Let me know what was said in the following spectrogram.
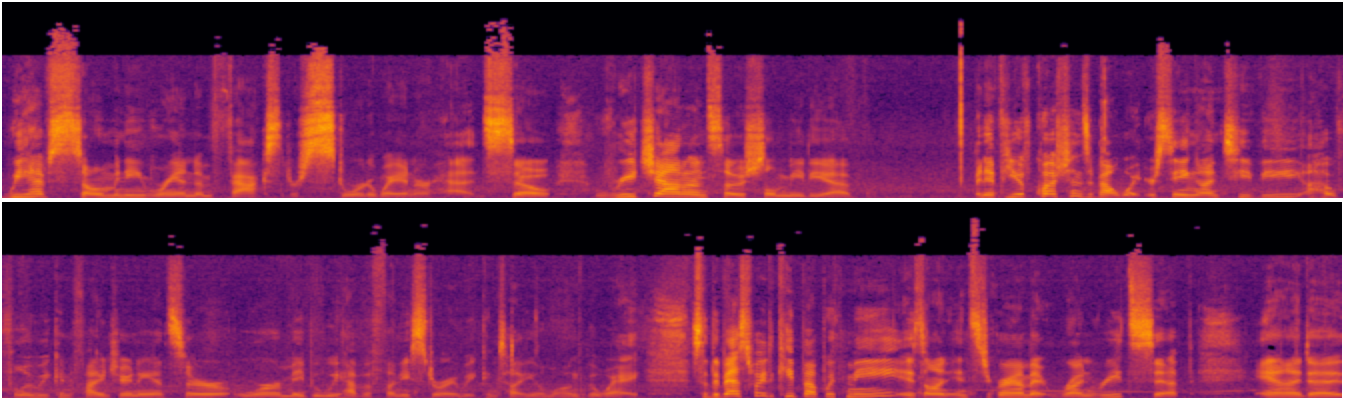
we have so many random facts that are stored away in our heads. So reach out on social media. And if you have questions about what you're seeing on TV, hopefully we can find you an answer, or maybe we have a funny story we can tell you along the way. So the best way to keep up with me is on Instagram at RunReadSip, and uh,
